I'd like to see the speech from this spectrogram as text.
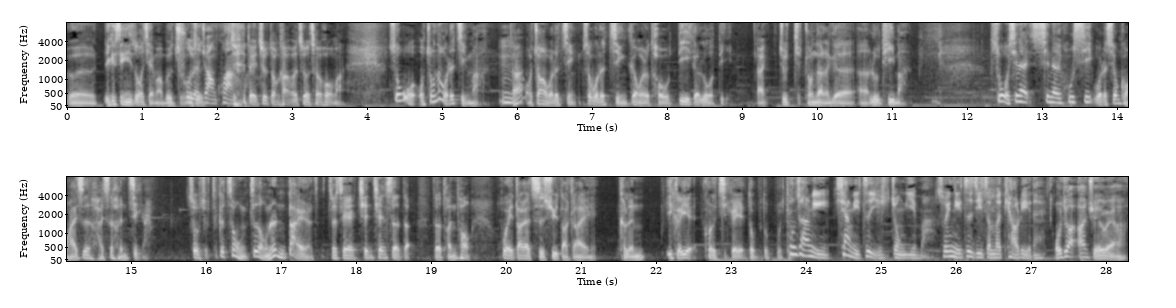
呃一个星期多前嘛，不是出了状况 对，出了状况，我出了车祸嘛，说我我撞到我的颈嘛，嗯啊，我撞到我的颈，说我的颈跟我的头第一个落地，哎，就撞到那个呃楼梯嘛，说我现在现在呼吸，我的胸口还是还是很紧啊。所以这个这种这种韧带啊，这些牵牵涉的的疼痛，会大概持续大概可能一个月或者几个月都都不。通常你像你自己是中医嘛，所以你自己怎么调理呢？我就要按穴位啊，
